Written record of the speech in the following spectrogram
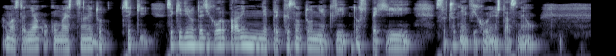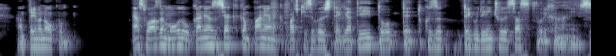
Ама след няколко месеца, нали, то всеки, всеки един от тези хора прави непрекъснато някакви успехи и случват някакви хубави неща с него. А, примерно, ако аз Лазар мога да го каня за всяка кампания на капачки за бъдещите гати, то те тук за 3 години чудеса се твориха нали, с,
